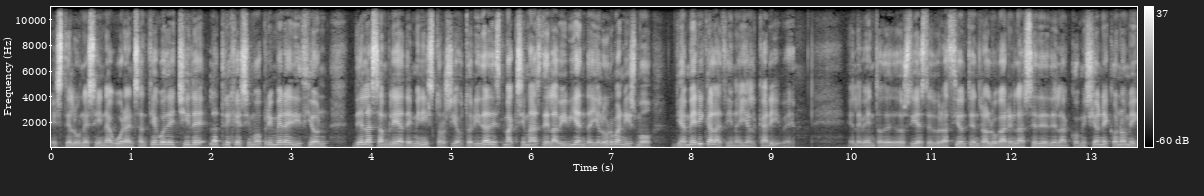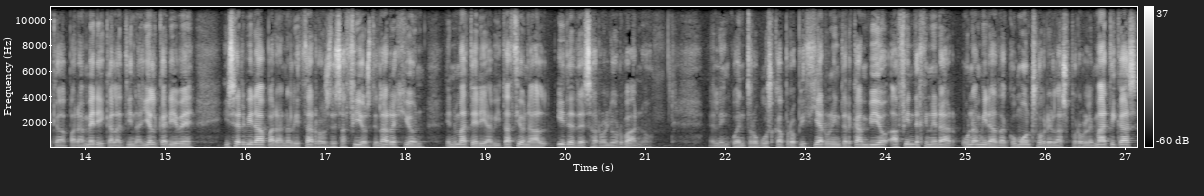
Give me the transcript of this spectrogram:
Este lunes se inaugura en Santiago de Chile la 31 edición de la Asamblea de Ministros y Autoridades Máximas de la Vivienda y el urbanismo de América Latina y el Caribe. El evento de dos días de duración tendrá lugar en la sede de la Comisión Económica para América Latina y el Caribe y servirá para analizar los desafíos de la región en materia habitacional y de desarrollo urbano. El encuentro busca propiciar un intercambio a fin de generar una mirada común sobre las problemáticas,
